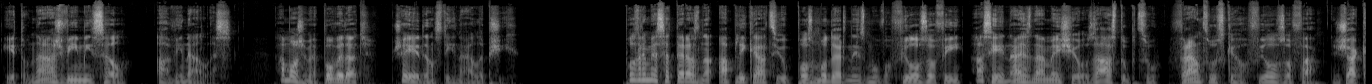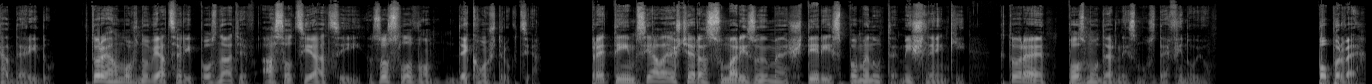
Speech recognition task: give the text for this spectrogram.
Je to náš výmysel a vynález. A môžeme povedať, že je jeden z tých najlepších. Pozrieme sa teraz na aplikáciu postmodernizmu vo filozofii asi jej najznámejšieho zástupcu, francúzského filozofa Jacques Derridu, ktorého možno viacerí poznáte v asociácii so slovom dekonštrukcia. Predtým si ale ešte raz sumarizujme štyri spomenuté myšlienky, ktoré postmodernizmus definujú. Poprvé,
